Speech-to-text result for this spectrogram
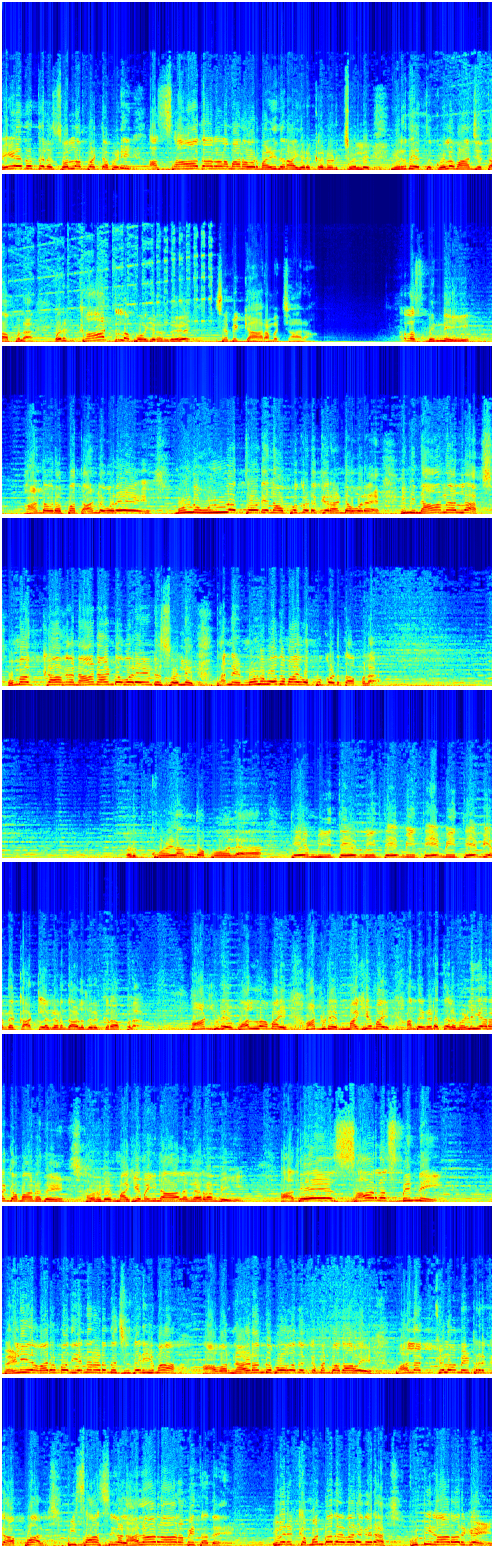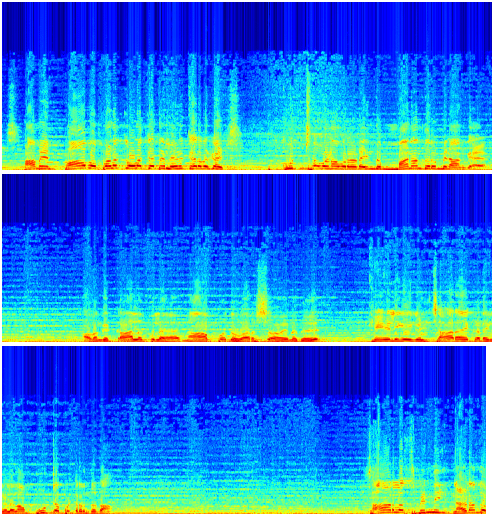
வேதத்துல சொல்லப்பட்டபடி அசாதாரணமான ஒரு மனிதனா இருக்கணும்னு சொல்லி இருதயத்துக்குள்ள வாஞ்சித்தாப்புல. ஒரு காட்டுல போயிருந்து செபிக்க ஆரம்பிச்சாராம். சார்லஸ் பின்னி ஆண்டவரை பார்த்து ஆண்டவரே முழு உள்ளத்தோடு நான் ஒப்பு கொடுக்கிற ஆண்டவரே இனி நான் அல்ல உமக்காக நான் ஆண்டவரே என்று சொல்லி தன்னை முழுவதுமாய் ஒப்பு கொடுத்தாப்புல. ஒரு குழந்தை போல தேம்பி தேம்பி தேம்பி தேம்பி தேம்பி அந்த காட்டுல கிடந்து அழுது ஆண்டுடைய வல்லமை ஆண்டுடைய மகிமை அந்த இடத்துல வெளியரங்கமானது. அவருடைய மகிமையினால நிரம்பி. அதே சார்லஸ் பின்னி வெளியே வரும்போது என்ன நடந்துச்சு தெரியுமா? அவர் நடந்து போவதற்கு முன்பதாகவே பல கிலோமீட்டருக்கு அப்பால் பிசாசுகள் அலற ஆரம்பித்தது. இவருக்கு முன்பதாக வருகிற குட்டிகாரர்கள் ஆமீன் பாவ பழக்க வழக்கத்தில் இருக்கிறவர்கள் குற்ற உணர்வடைந்து மனம் திரும்பினாங்க. அவங்க காலத்துல நாற்பது வருஷம் என்னது? கேளிகைகள் சாராய கடைகள் எல்லாம் பூட்டப்பட்டிருந்ததாம். சார்லஸ் பின்னி நடந்த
